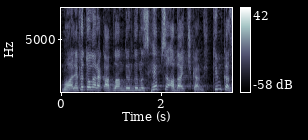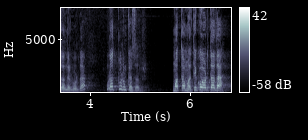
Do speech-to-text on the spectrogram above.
muhalefet olarak adlandırdığımız hepsi aday çıkarmış. Kim kazanır burada? Murat Kurum kazanır. Matematik ortada.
